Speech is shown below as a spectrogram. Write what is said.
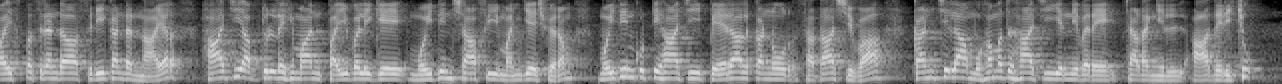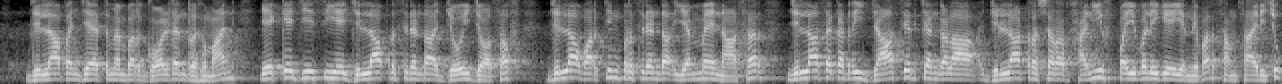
വൈസ് പ്രസിഡന്റ് ശ്രീകണ്ഠൻ നായർ ഹാജി അബ്ദുൽ റഹ്മാൻ പൈവളികെ മൊയ്തീൻ ഷാഫി മഞ്ചേശ്വരം മൊയ്തീൻകുട്ടി ഹാജി പേരാൽ കണ്ണൂർ സദാശിവ കൺചില മുഹമ്മദ് ഹാജി എന്നിവരെ ചടങ്ങിൽ ആദരിച്ചു. ജില്ലാ panchayat member golden Rahman A K G C A ജില്ലാ പ്രസിഡന്റ് ജോയ് ജോസഫ് ജില്ലാ working president M A Nasar ജില്ലാ സെക്രട്ടറി ജാസിർ ചെങ്കള ജില്ലാ ട്രഷറർ ഹനീഫ് പൈവളികെ എന്നിവർ സംസാരിച്ചു.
